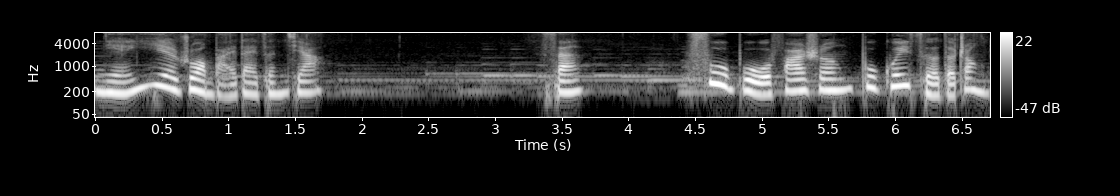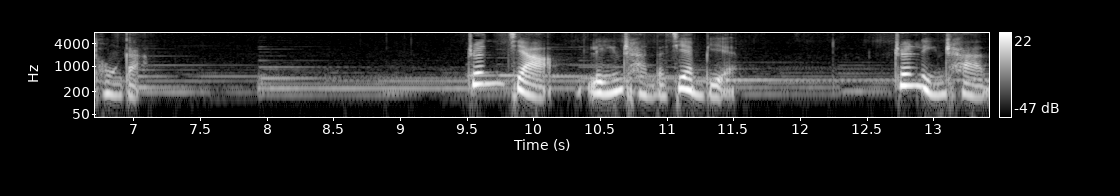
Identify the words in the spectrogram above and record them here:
粘液状白带增加；三、腹部发生不规则的胀痛感。真假临产的鉴别。真临产，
